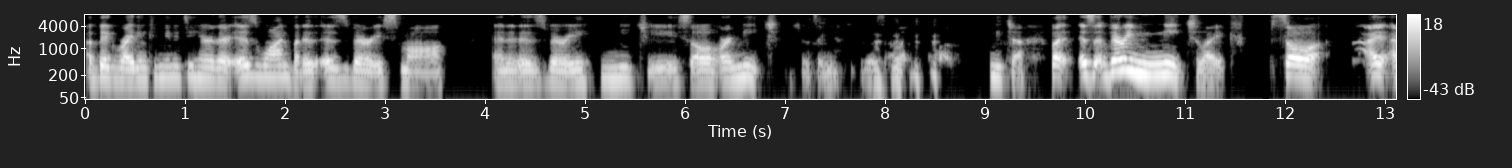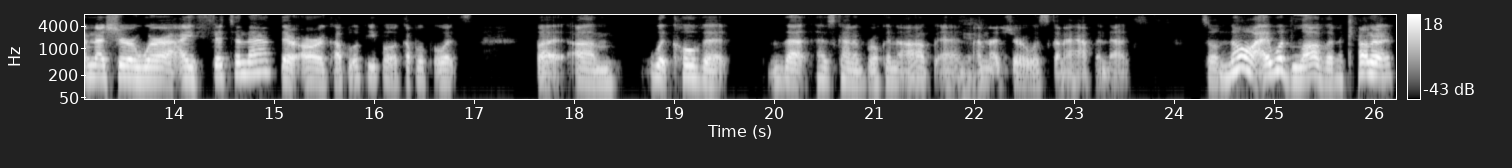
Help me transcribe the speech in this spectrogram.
a big writing community here. There is one, but it is very small and it is very niche. So, or niche, I shouldn't say niche, but it's a very niche. Like, so I, I'm not sure where I fit in that. There are a couple of people, a couple of poets, but um, with COVID, that has kind of broken up, and yeah. I'm not sure what's going to happen next. So no, I would love an encounter.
